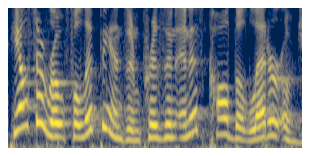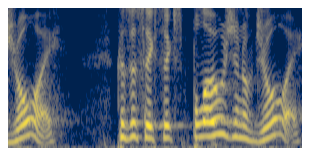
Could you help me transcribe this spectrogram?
He also wrote Philippians in prison, and it's called the letter of joy because it's this explosion of joy.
